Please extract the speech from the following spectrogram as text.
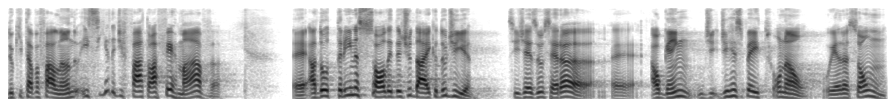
do que estava falando e se ele de fato afirmava é, a doutrina sólida judaica do dia. Se Jesus era é, alguém de, de, respeito ou não, ou era só um,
